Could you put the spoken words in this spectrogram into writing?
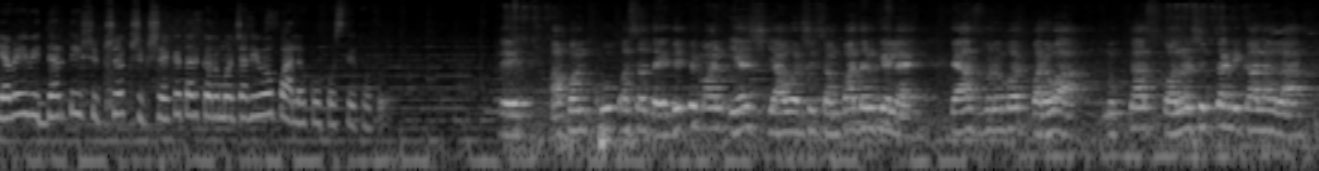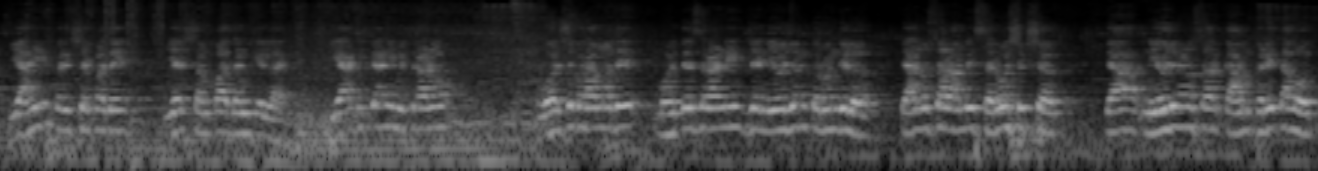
यावेळी विद्यार्थी शिक्षक शिक्षकेतर कर्मचारी व पालक उपस्थित होते. आपण खूप असं दैदिप्यमान यश यावर्षी संपादन केलंय. त्याचबरोबर परवा नुकताच स्कॉलरशिपचा निकाल लागला. याही परीक्षेमध्ये यश संपादन केलं आहे या ठिकाणी मित्रांनो वर्षभरामध्ये मोहिते सरांनी जे नियोजन करून दिलं त्यानुसार आम्ही सर्व शिक्षक त्या नियोजनानुसार काम करीत आहोत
